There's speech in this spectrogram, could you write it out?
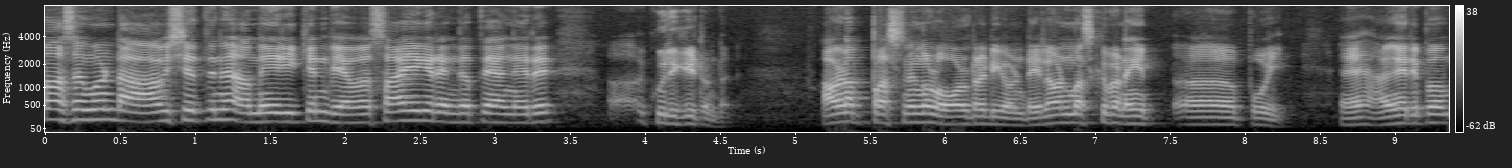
മാസം കൊണ്ട് ആവശ്യത്തിന് അമേരിക്കൻ വ്യാവസായിക രംഗത്തെ അങ്ങേര് കുലുക്കിയിട്ടുണ്ട്. അവിടെ പ്രശ്നങ്ങൾ ഓൾറെഡി ഉണ്ട്. ഇലോൺ മസ്ക് പിണങ്ങി പോയി. ഏ അങ്ങനെ ഇപ്പം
